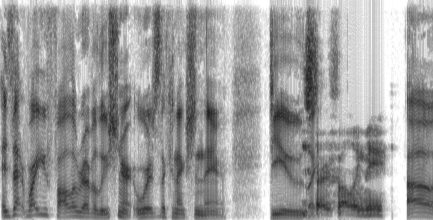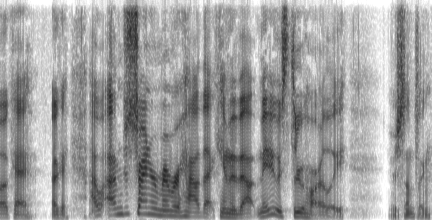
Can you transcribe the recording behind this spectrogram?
Is that why you follow Revolution, or where's the connection there? Do you You like? started following me. Oh, okay, okay. I, I'm just trying to remember how that came about. Maybe it was through Harley or something.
